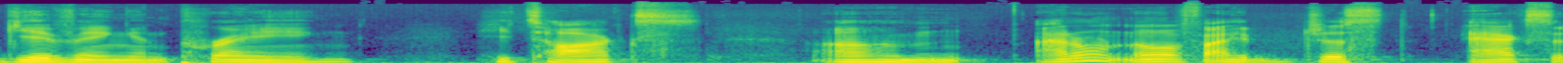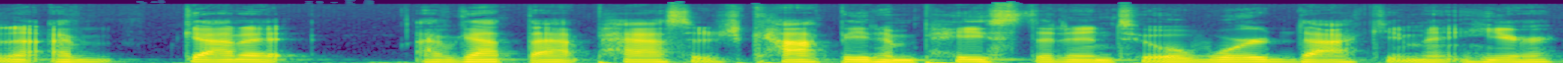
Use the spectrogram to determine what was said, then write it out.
giving and praying. He talks, um, I don't know if I just accident, I've got it, I've got that passage copied and pasted into a Word document here.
